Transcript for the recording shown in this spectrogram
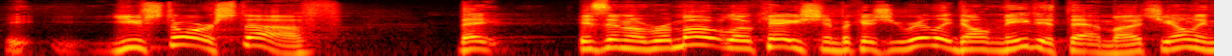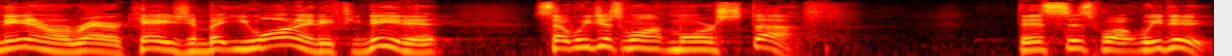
You store stuff that is in a remote location because you really don't need it that much. You only need it on a rare occasion, but you want it if you need it. So we just want more stuff. This is what we do.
